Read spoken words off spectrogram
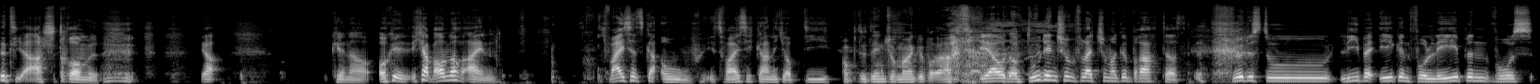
die Arschtrommel. Ja, genau. Okay, ich habe auch noch einen. Ich weiß jetzt gar, oh, jetzt weiß ich gar nicht, ob die, Ob du den schon mal gebracht hast. ja, oder ob du den schon vielleicht schon mal gebracht hast. Würdest du lieber irgendwo leben, wo es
